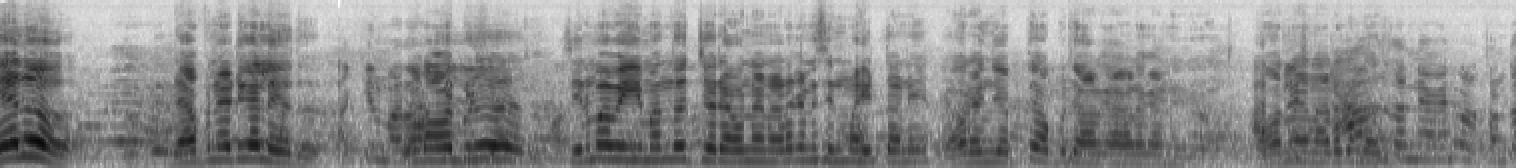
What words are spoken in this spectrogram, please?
లేదు. డెఫినెట్గా లేదు. ఇప్పుడు సినిమా వెయ్యి మంది వచ్చారు. ఎవరైనా అడగండి సినిమా హిట్ అని. ఎవరైనా చెప్తే అప్పుడు అడగండి. ఎవరైనా అడగండి.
